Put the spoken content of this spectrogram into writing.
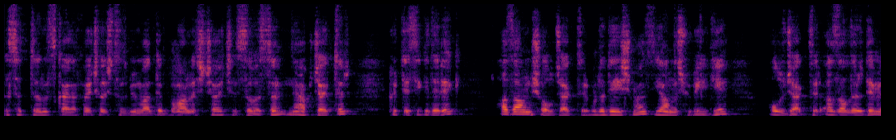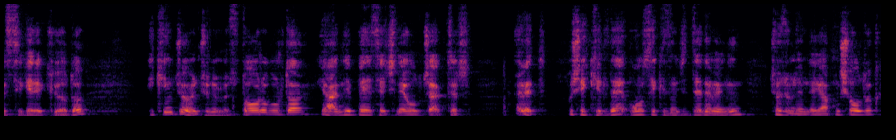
ısıttığınız, kaynatmaya çalıştığınız bir madde buharlaşacağı için sıvısı ne yapacaktır? Kütlesi giderek azalmış olacaktır. Burada değişmez, yanlış bir bilgi olacaktır. Azalır demesi gerekiyordu. İkinci öncülümüz doğru burada. Yani B seçeneği olacaktır. Evet bu şekilde 18. denemenin çözümlerini de yapmış olduk.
